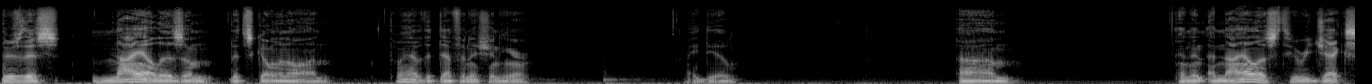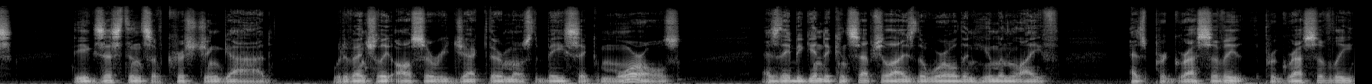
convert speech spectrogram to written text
there's this nihilism that's going on. Do I have the definition here? I do. Um, and a nihilist who rejects the existence of Christian God would eventually also reject their most basic morals as they begin to conceptualize the world and human life as progressively, progressively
